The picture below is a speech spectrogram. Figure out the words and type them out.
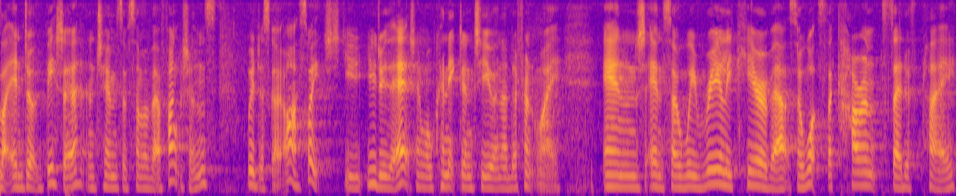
like, and do it better in terms of some of our functions, we'd just go, oh, sweet, you, you do that, and we'll connect into you in a different way. And, and so we really care about, so what's the current state of play,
